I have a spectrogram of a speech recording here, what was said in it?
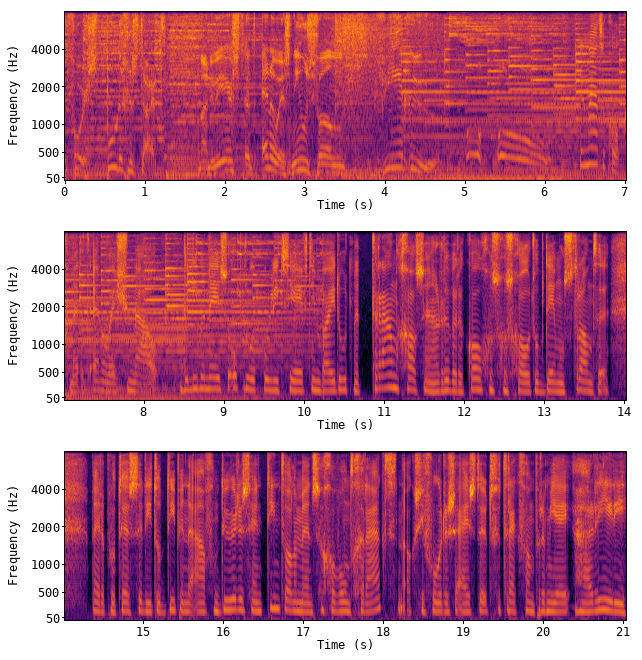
Een voorspoedige start. Maar nu eerst het NOS nieuws van 4 uur. Ho, ho. Renate Kok met het NOS Journaal. De Libanese oproerpolitie heeft in Beirut met traangas en rubberen kogels geschoten op demonstranten. Bij de protesten die tot diep in de avond duurden zijn tientallen mensen gewond geraakt. De actievoerders eisten het vertrek van premier Hariri.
